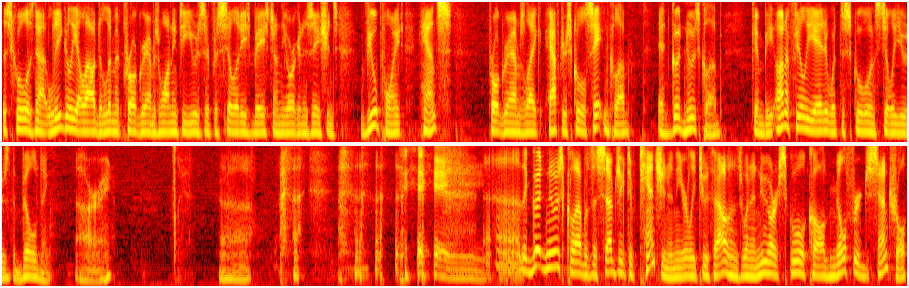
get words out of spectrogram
The school is not legally allowed to limit programs wanting to use their facilities based on the organization's viewpoint. Hence, programs like After School Satan Club and Good News Club can be unaffiliated with the school and still use the building. All right. Uh, the Good News Club was a subject of tension in the early 2000s when a New York school called Milford Central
